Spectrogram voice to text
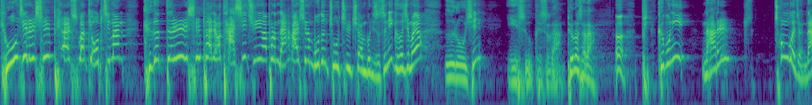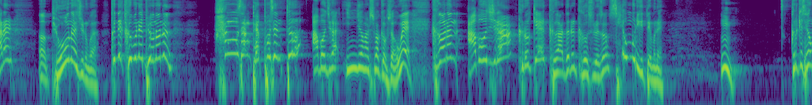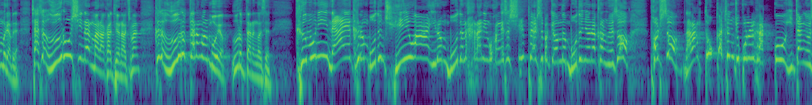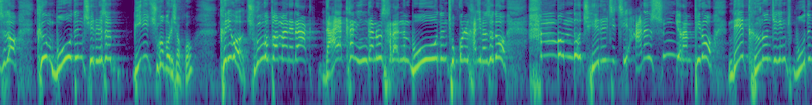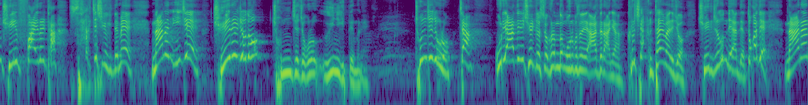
교제를 실패할 수밖에 없지만 그것들을 실패하지 않고 다시 주님 앞으로 나아갈 수 있는 모든 조치를 취한 분이 있었으니 그것이 뭐야? 의로우신 예수 그리스도다. 변호사다. 어, 그분이 나를 청구해줘. 나를 어, 변호해 주는 거야. 근데 그분의 변호는 항상 100% 아버지가 인정할 수밖에 없어. 왜? 그거는 아버지가 그렇게 그 아들을 그것을 위해서 세운 분이기 때문에. 음. 그렇게 세운 분이랍니다. 자, 그래서 의로우시라는 말 아까 되어나왔지만, 그래서 의롭다는 건 뭐예요? 의롭다는 것은 그분이 나의 그런 모든 죄와 이런 모든 하나님과 관계에서 실패할 수밖에 없는 모든 연약함을 위해서 벌써 나랑 똑같은 조건을 갖고 이 땅에 오셔서 그 모든 죄를 위해서 미리 죽어버리셨고 그리고 죽은 것뿐만 아니라 나약한 인간으로 살아있는 모든 조건을 가지면서도 한 번도 죄를 짓지 않은 순결한 피로 내 근원적인 모든 죄의 파일을 다 삭제시켰기 때문에 나는 이제 죄를 져도 존재적으로 의인이기 때문에. 존재적으로. 자 우리 아들이 죄를 졌어. 그럼 너 오늘부터 내 아들 아니야? 그렇지 않다 이 말이죠. 죄를 져도 내 아들. 똑같아. 나는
